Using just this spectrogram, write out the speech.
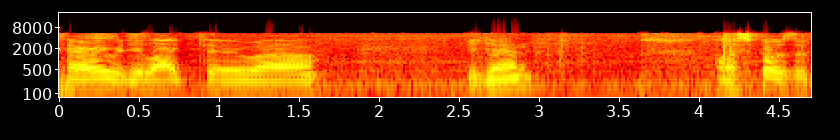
Harry, would you like to uh, begin? Well, I suppose that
